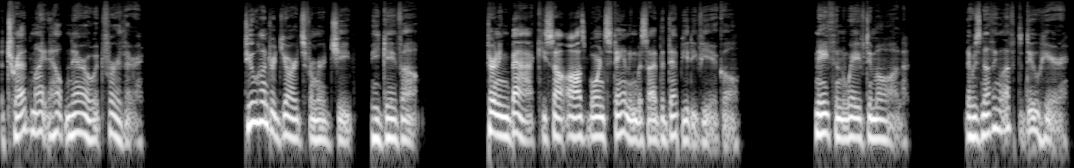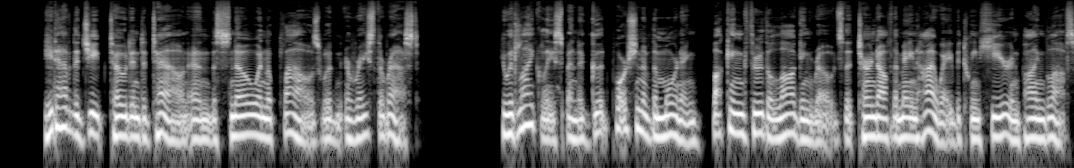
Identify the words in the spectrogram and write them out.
a tread might help narrow it further. Two hundred yards from her Jeep, he gave up. Turning back, he saw Osborne standing beside the deputy vehicle. Nathan waved him on. There was nothing left to do here. He'd have the Jeep towed into town, and the snow and the plows would erase the rest. He would likely spend a good portion of the morning bucking through the logging roads that turned off the main highway between here and Pine Bluffs,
